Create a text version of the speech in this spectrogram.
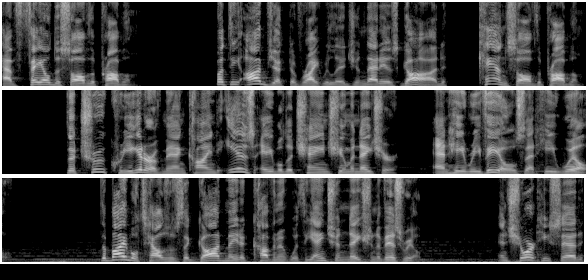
have failed to solve the problem. But the object of right religion, that is, God, can solve the problem. The true creator of mankind is able to change human nature, and he reveals that he will. The Bible tells us that God made a covenant with the ancient nation of Israel. In short, he said,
